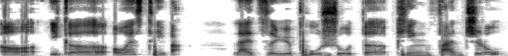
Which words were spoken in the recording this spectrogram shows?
呃一个 OST 吧，来自于朴树的《平凡之路》。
